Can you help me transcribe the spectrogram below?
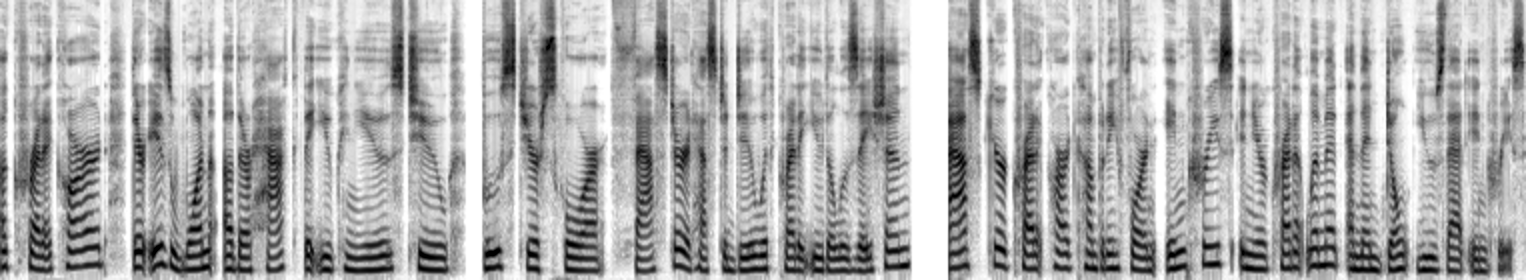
a credit card, there is one other hack that you can use to boost your score faster. It has to do with credit utilization. Ask your credit card company for an increase in your credit limit and then don't use that increase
